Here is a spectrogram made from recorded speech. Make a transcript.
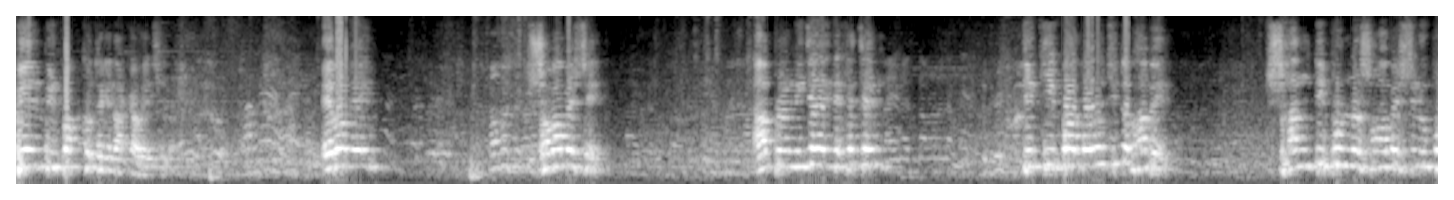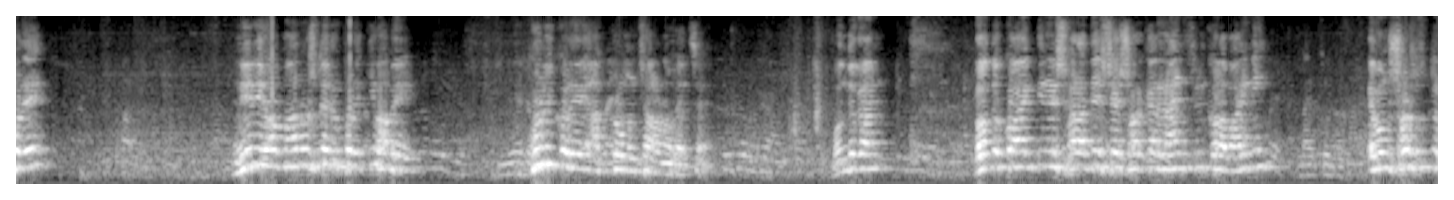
বিএনপির পক্ষ থেকে ডাকা হয়েছিল। এবং এই সমাবেশে আপনারা নিজেরাই দেখেছেন যে কি বর্বরচিত ভাবে শান্তিপূর্ণ সমাবেশের উপরে নিরীহ মানুষদের উপরে কীভাবে গুলি করে আক্রমণ চালানো হয়েছে। বন্ধুগণ, গত কয়েকদিনে সারা দেশে সরকারের আইন শৃঙ্খলা বাহিনী এবং সশস্ত্র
